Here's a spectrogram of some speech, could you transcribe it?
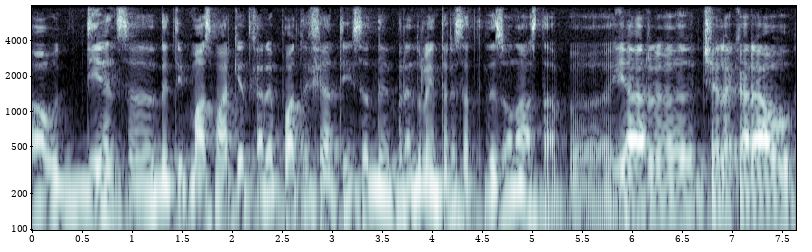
audiență de tip mass market care poate fi atinsă de brandurile interesate de zona asta. Iar cele care au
